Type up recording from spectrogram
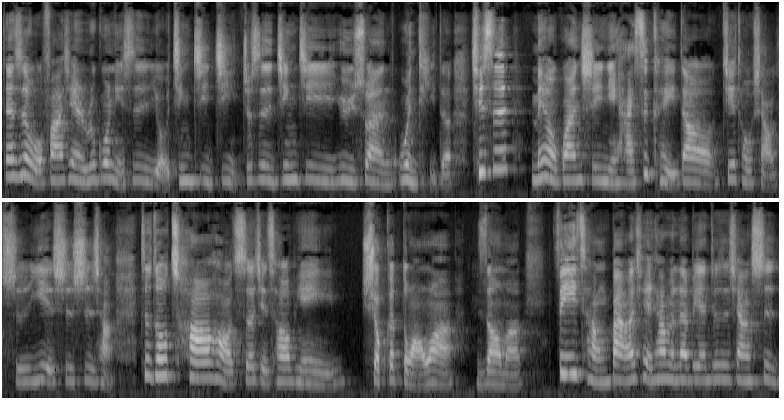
但是我发现，如果你是有经济计，就是经济预算问题的，其实没有关系，你还是可以到街头小吃、夜市市场，这都超好吃，而且超便宜，小个短袜，你知道吗？非常棒，而且他们那边就是像市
